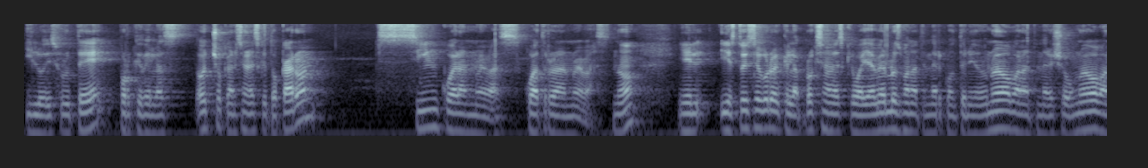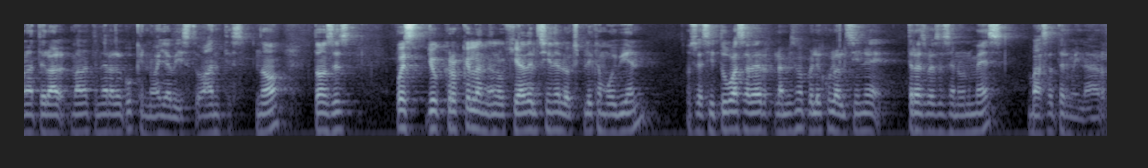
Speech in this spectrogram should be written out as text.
y lo disfruté porque de las ocho canciones que tocaron, cinco eran nuevas, cuatro eran nuevas, ¿no? Y, el, y estoy seguro de que la próxima vez que vaya a verlos van a tener contenido nuevo, van a tener show nuevo, van a tener, van a tener algo que no haya visto antes, ¿no? Entonces, pues yo creo que la analogía del cine lo explica muy bien. O sea, si tú vas a ver la misma película al cine tres veces en un mes, vas a terminar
